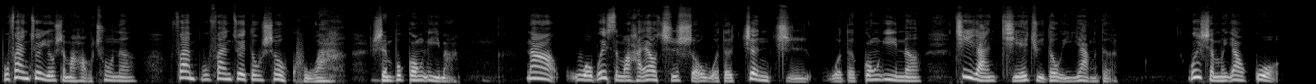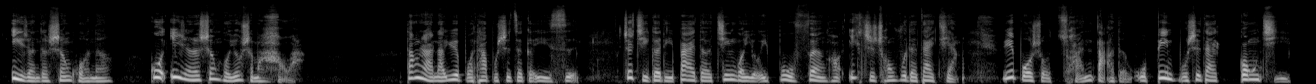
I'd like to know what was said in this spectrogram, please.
不犯罪有什么好处呢？犯不犯罪都受苦啊，神不公义嘛。那我为什么还要持守我的正直、我的公义呢？既然结局都一样的，为什么要过艺人的生活呢？过艺人的生活有什么好啊？当然了，约伯他不是这个意思。这几个礼拜的经文有一部分哈，一直重复的在讲约伯所传达的。我并不是在攻击，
